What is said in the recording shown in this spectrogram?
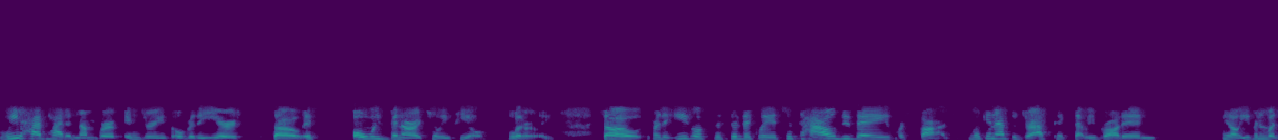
we have had a number of injuries over the years. So it's always been our Achilles heel, literally. So for the Eagles specifically, it's just how do they respond? Looking at the draft picks that we brought in, you know, even with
